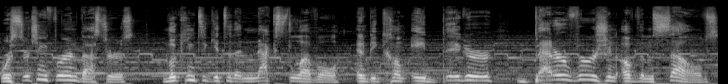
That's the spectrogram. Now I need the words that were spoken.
We're searching for investors looking to get to the next level and become a bigger, better version of themselves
